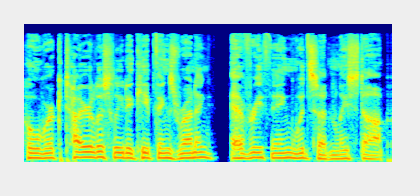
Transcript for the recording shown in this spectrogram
who work tirelessly to keep things running, everything would suddenly stop.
